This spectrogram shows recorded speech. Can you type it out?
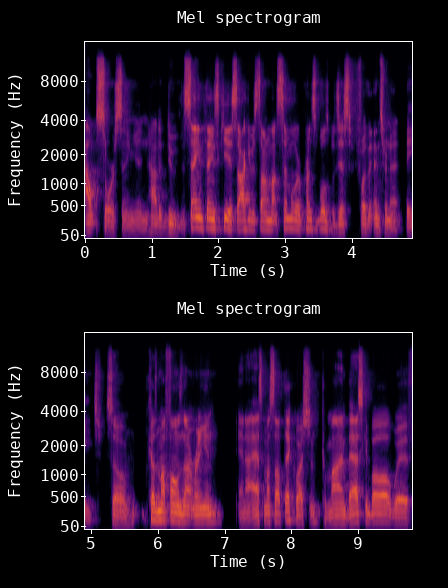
outsourcing and how to do the same things Kiyosaki was talking about, similar principles, but just for the internet age. So because my phone's not ringing, and I asked myself that question, combine basketball with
